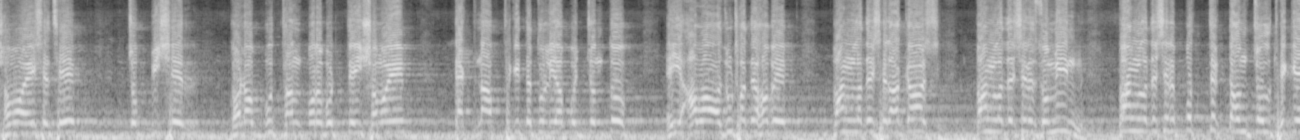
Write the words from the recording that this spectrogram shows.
সময় এসেছে চব্বিশের গণঅভ্যুত্থান পরবর্তী এই সময়ে। টেকনাফ থেকে তেতুলিয়া পর্যন্ত এই আওয়াজ উঠাতে হবে। বাংলাদেশের আকাশ, বাংলাদেশের জমিন, বাংলাদেশের প্রত্যেকটা অঞ্চল থেকে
